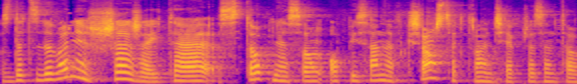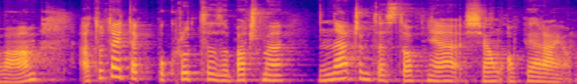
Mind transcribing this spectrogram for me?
Zdecydowanie szerzej te stopnie są opisane w książce, którą dzisiaj prezentowałam, a tutaj tak pokrótce zobaczmy, na czym te stopnie się opierają.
